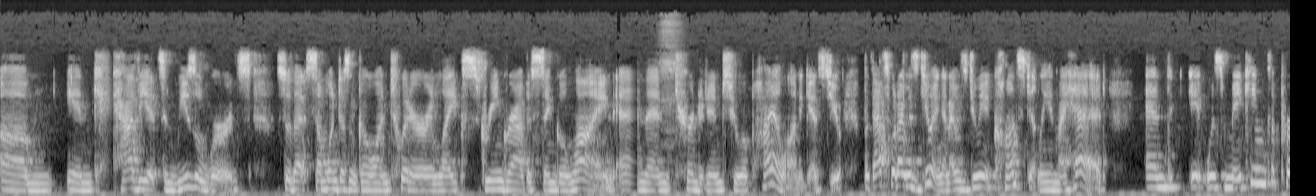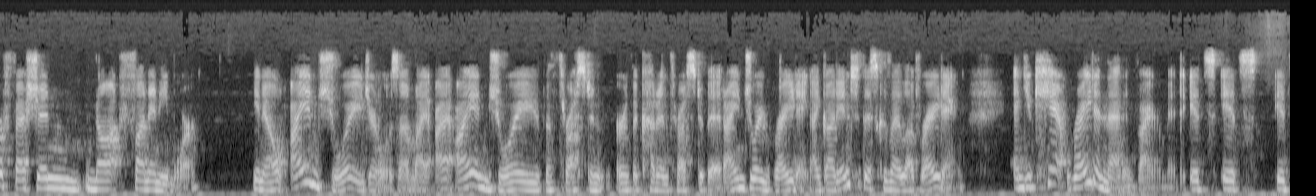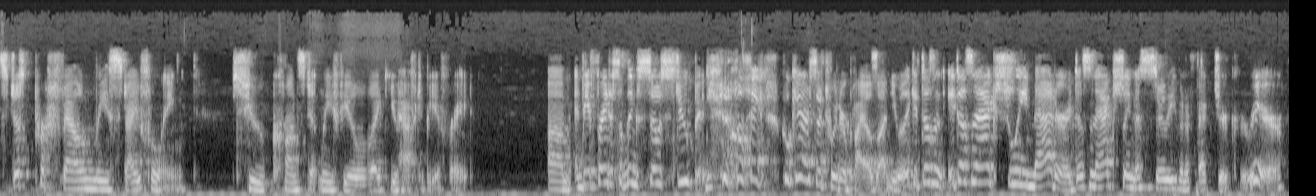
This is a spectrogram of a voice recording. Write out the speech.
um, in caveats and weasel words so that someone doesn't go on Twitter and like screen grab a single line and then turn it into a pile-on against you. But that's what I was doing, and I was doing it constantly in my head and it was making the profession not fun anymore you know i enjoy journalism. I, I, I enjoy the thrust and or the cut and thrust of it. I enjoy writing. I got into this because i love writing. And you can't write in that environment. It's it's it's just profoundly stifling to constantly feel like you have to be afraid um, and be afraid of something so stupid you know like who cares if twitter piles on you? Like it doesn't it doesn't actually matter. It doesn't actually necessarily even affect your career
